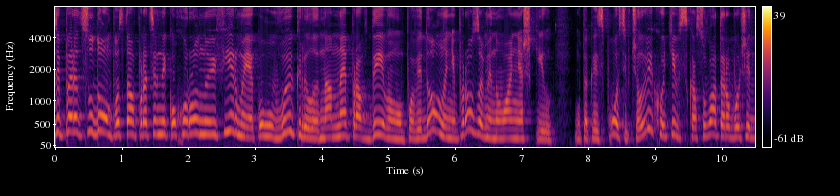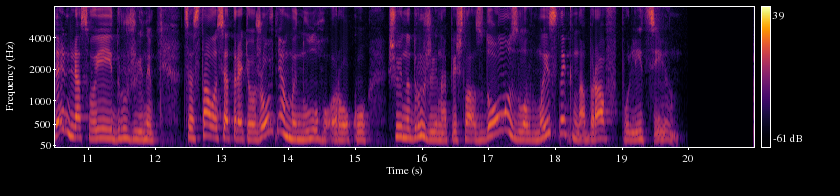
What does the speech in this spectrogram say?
дорозі перед судом постав працівник охоронної фірми, якого викрили на неправдивому повідомленні про замінування шкіл. У такий спосіб чоловік хотів скасувати робочий день для своєї дружини. Це сталося 3 жовтня минулого року. Щойно дружина пішла з дому, зловмисник набрав поліцію.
